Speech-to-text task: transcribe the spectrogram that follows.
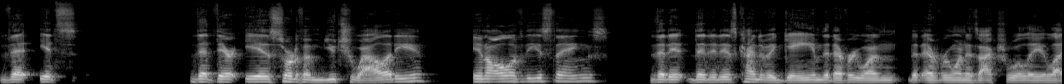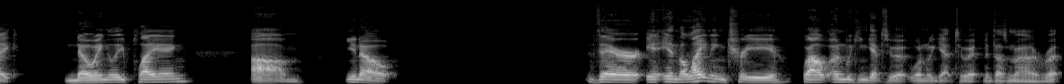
that it's that there is sort of a mutuality in all of these things that it that it is kind of a game that everyone that everyone is actually like knowingly playing um you know there in, in the lightning tree well and we can get to it when we get to it it doesn't matter but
